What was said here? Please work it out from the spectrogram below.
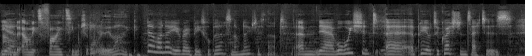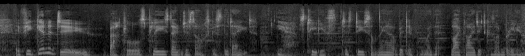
Yeah. And, and it's fighting, which I don't really like. No, I know you're a very peaceful person. I've noticed that. Um, yeah. Well, we should uh, appeal to question setters. If you're gonna do battles, please don't just ask us the date. Yeah, it's tedious. Just do something a little bit different with it, like I did, because I'm brilliant.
